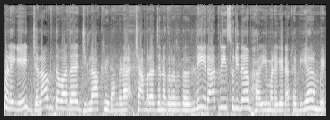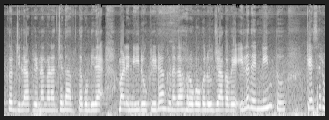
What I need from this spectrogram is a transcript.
ಮಳೆಗೆ ಜಲಾವೃತವಾದ ಜಿಲ್ಲಾ ಕ್ರೀಡಾಂಗಣ. ಚಾಮರಾಜನಗರದಲ್ಲಿ ರಾತ್ರಿ ಸುರಿದ ಭಾರೀ ಮಳೆಗೆ ಡಾಕ್ಟರ್ ಬಿಆರ್ ಅಂಬೇಡ್ಕರ್ ಜಿಲ್ಲಾ ಕ್ರೀಡಾಂಗಣ ಜಲಾವೃತಗೊಂಡಿದೆ. ಮಳೆ ನೀರು ಕ್ರೀಡಾಂಗಣದ ಹೊರಗೋಗಲು ಜಾಗವೇ ಇಲ್ಲದೆ ನಿಂತು ಕೆಸರು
